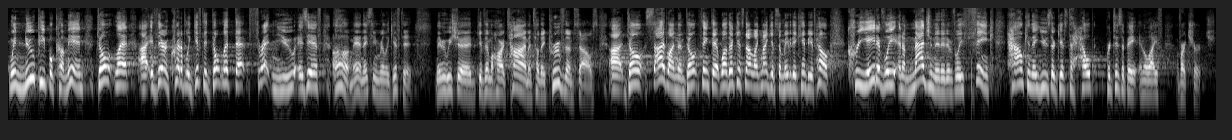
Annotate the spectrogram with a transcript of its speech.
when new people come in, don't let, uh, if they're incredibly gifted, don't let that threaten you as if, oh man, they seem really gifted. Maybe we should give them a hard time until they prove themselves. Uh, don't sideline them. Don't think that, well, their gift's not like my gift, so maybe they can't be of help. Creatively and imaginatively think how can they use their gifts to help participate in the life of our church.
